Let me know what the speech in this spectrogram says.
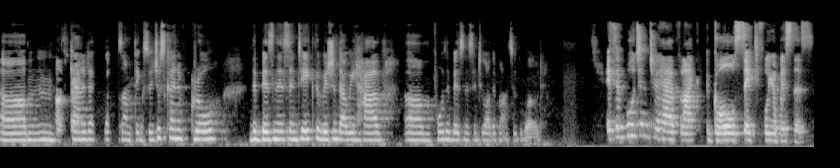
um, Canada something. So just kind of grow the business and take the vision that we have um, for the business into other parts of the world. It's important to have like a goal set for your business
